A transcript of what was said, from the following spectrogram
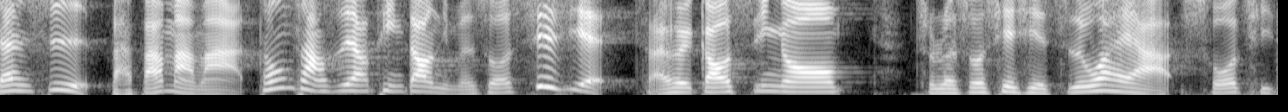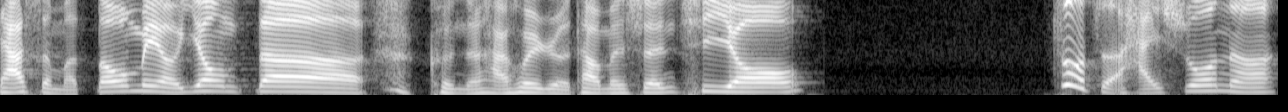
但是爸爸妈妈通常是要听到你们说谢谢才会高兴哦。除了说谢谢之外啊，说其他什么都没有用的，可能还会惹他们生气哦。作者还说呢，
